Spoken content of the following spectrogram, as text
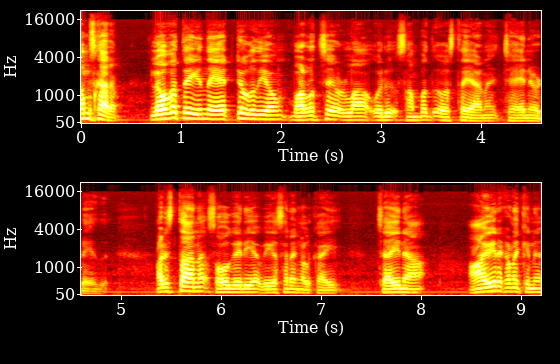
നമസ്കാരം. ലോകത്തെ ഇന്ന് ഏറ്റവും അധികം വളർച്ചയുള്ള ഒരു സമ്പദ് വ്യവസ്ഥയാണ് ചൈനയുടേത്. അടിസ്ഥാന സൗകര്യ വികസനങ്ങൾക്കായി ചൈന ആയിരക്കണക്കിന്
